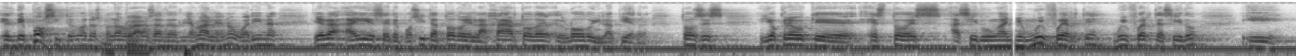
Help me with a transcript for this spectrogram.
el depósito, en otras palabras vamos a llamarle, ¿no? Guarina, llega ahí se deposita todo el ajar, todo el lodo y la piedra. Entonces, yo creo que esto es, ha sido un año muy fuerte, muy fuerte ha sido, y,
